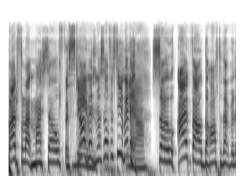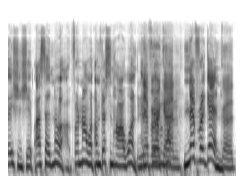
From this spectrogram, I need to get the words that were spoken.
bad for like myself Esteem. no, my self esteem, innit? Yeah. So I vowed that after that relationship, I said no. From now on, I'm dressing how I want. And Never again. Never again. Good.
